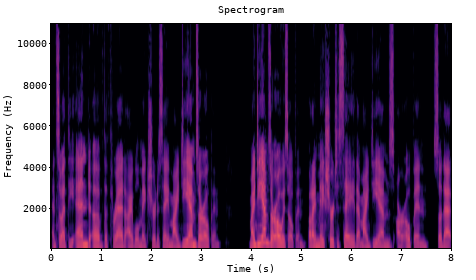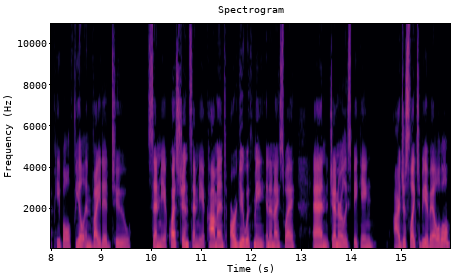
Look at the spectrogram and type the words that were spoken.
And so at the end of the thread, I will make sure to say, My DMs are open. My DMs are always open, but I make sure to say that my DMs are open so that people feel invited to send me a question, send me a comment, argue with me in a nice way. And generally speaking, I just like to be available.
